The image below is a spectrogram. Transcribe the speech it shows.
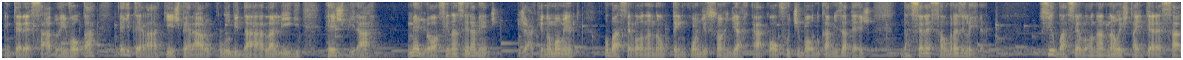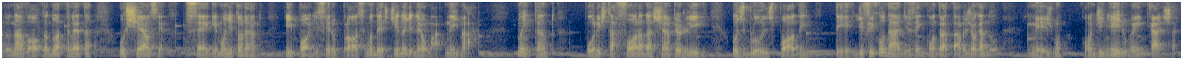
Interessado em voltar, ele terá que esperar o clube da La Ligue respirar melhor financeiramente, já que no momento o Barcelona não tem condições de arcar com o futebol do camisa 10 da seleção brasileira. Se o Barcelona não está interessado na volta do atleta, o Chelsea segue monitorando e pode ser o próximo destino de Neymar. No entanto, por estar fora da Champions League, os Blues podem ter dificuldades em contratar o jogador, mesmo com dinheiro em caixa.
